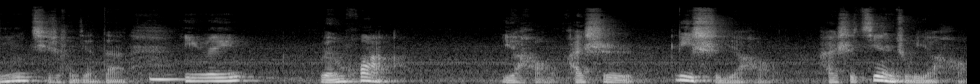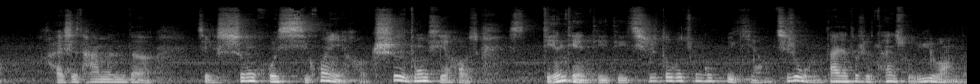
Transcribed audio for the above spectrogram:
因其实很简单，嗯，因为文化也好，还是历史也好，还是建筑也好，还是他们的。这个生活习惯也好，吃的东西也好，点点滴滴其实都和中国不一样。其实我们大家都是有探索欲望的，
